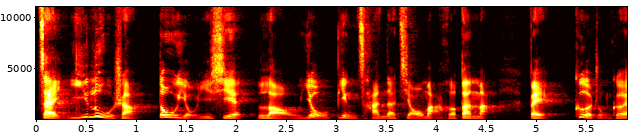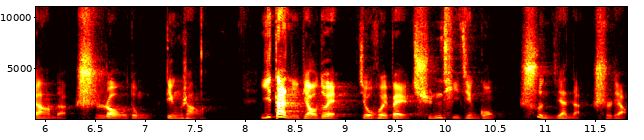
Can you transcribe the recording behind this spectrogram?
在一路上都有一些老幼病残的角马和斑马被各种各样的食肉动物盯上了，一旦你掉队，就会被群体进攻，瞬间的吃掉。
